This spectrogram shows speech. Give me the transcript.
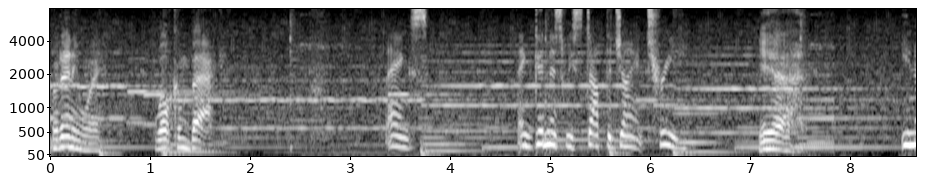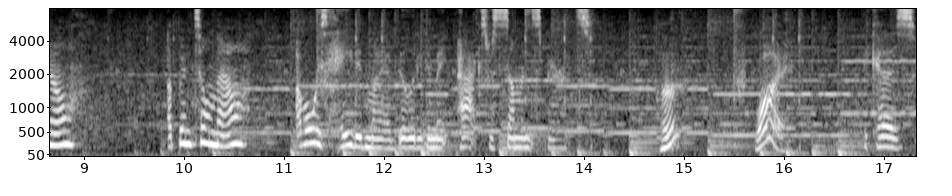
But anyway, welcome back. Thanks. Thank goodness we stopped the giant tree. Yeah, You know, up until now, I've always hated my ability to make pacts with summoned spirits. huh? Why? Because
